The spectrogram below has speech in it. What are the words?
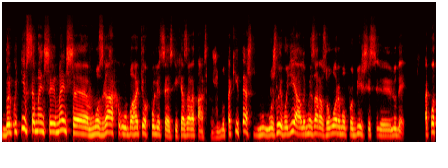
Беркутні все менше і менше в мозгах у багатьох поліцейських, я зараз так скажу. Бо такі теж можливо є, але ми зараз говоримо про більшість е, людей. Так от,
